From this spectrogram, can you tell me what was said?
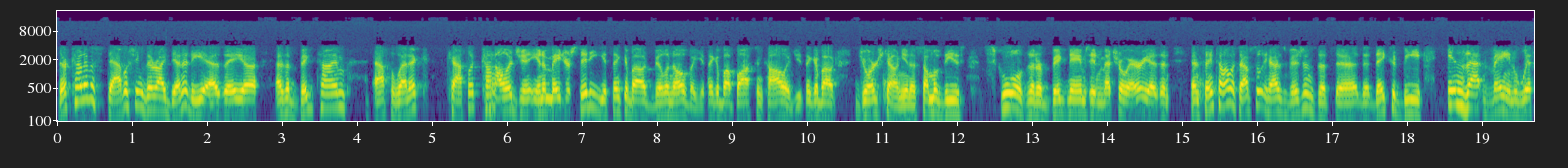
they're kind of establishing their identity as a uh, as a big time athletic Catholic college in a major city. You think about Villanova, you think about Boston College, you think about Georgetown. You know some of these schools that are big names in metro areas, and and St. Thomas absolutely has visions that uh, that they could be in that vein with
